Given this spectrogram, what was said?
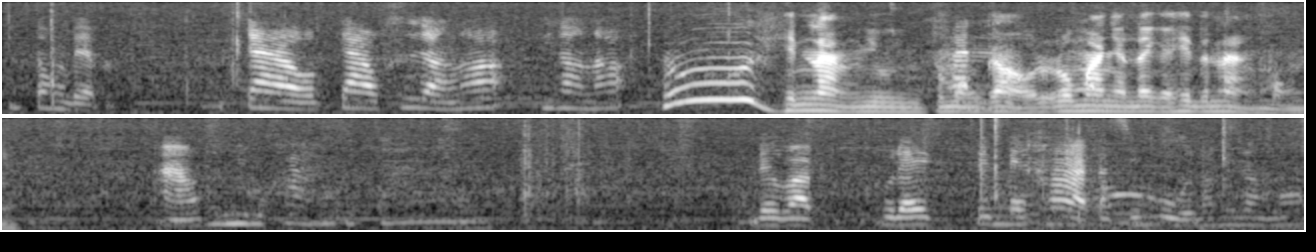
มันต้องแบบ เจ้าเจ้าเครื่องเนาะพี่น้องเนาะโอ้ยเห็นหนังอยู่ตรงมองเก่าลงมายันได้ก็เห็นแต่หนังมองนี่อ้าวเพิ่นมีลูกค้าเขาก็เจ้าเดี๋ยวว่าผู้ใดเป็นแม่ค้าก็สิหูเนาะพี่น้องเนาะ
